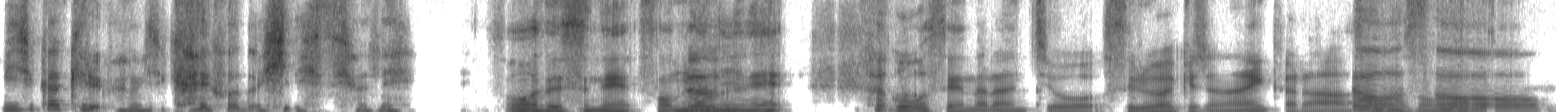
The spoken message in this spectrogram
短ければ短いほどいいですよね。そうですね。そんなにね、豪勢なランチをするわけじゃないから、そもそも。そう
